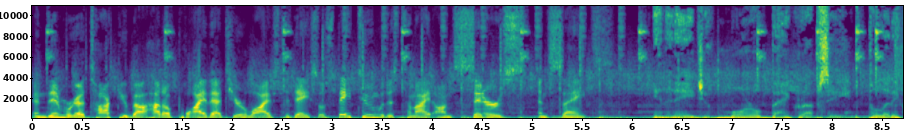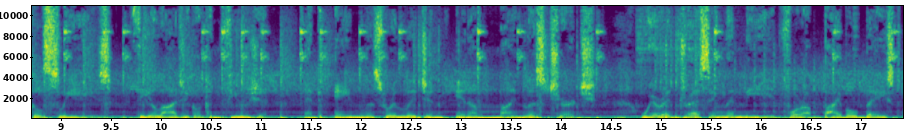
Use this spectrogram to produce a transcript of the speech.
and then we're going to talk to you about how to apply that to your lives today. So stay tuned with us tonight on Sinners and Saints. In an age of moral bankruptcy, political sleaze, theological confusion, aimless religion in a mindless church, we're addressing the need for a Bible based,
